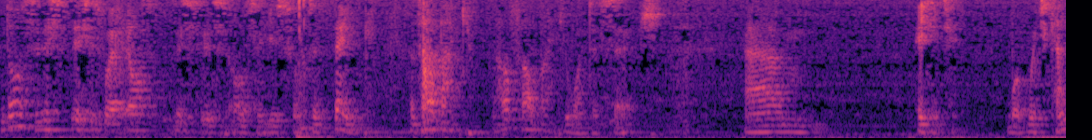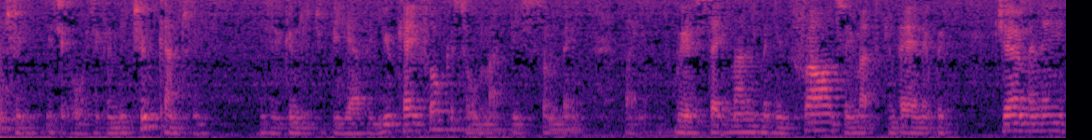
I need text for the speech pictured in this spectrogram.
And also this, this is where also, this is also useful to think of how back, how far back you want to search. Um, is it, what, which country is it, or is it going to be two countries? Is it going to be either UK focus or might be something like real estate management in France, or you might be comparing it with Germany.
